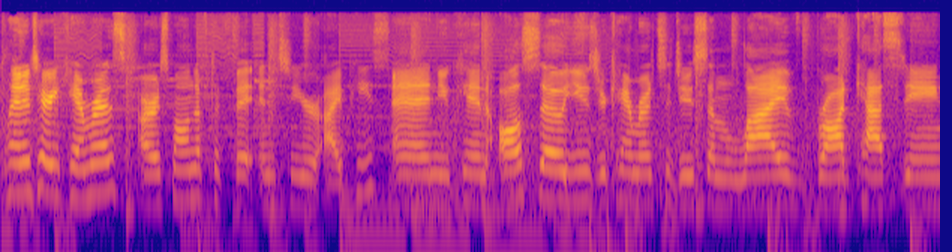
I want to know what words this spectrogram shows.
planetary cameras are small enough to fit into your eyepiece and you can also use your camera to do some live broadcasting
